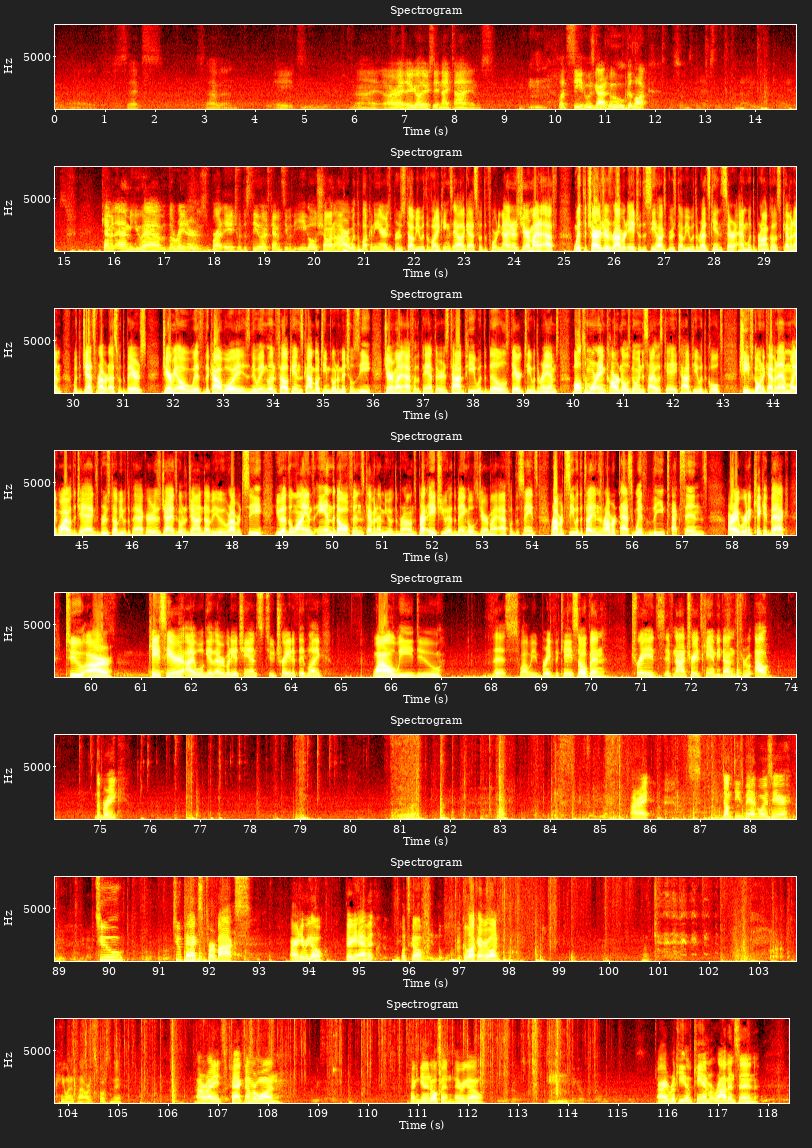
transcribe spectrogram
five, six, seven, eight, nine. All right. There you go. There you see it nine times. Let's see who's got who. Good luck. Son's been absent nine times. Kevin M, you have the Raiders. Brett H with the Steelers. Kevin C with the Eagles. Sean R with the Buccaneers. Bruce W with the Vikings. Alec S with the 49ers. Jeremiah F with the Chargers. Robert H with the Seahawks. Bruce W with the Redskins. Sarah M with the Broncos. Kevin M with the Jets. Robert S with the Bears. Jeremy O with the Cowboys. New England Falcons combo team going to Mitchell Z. Jeremiah F with the Panthers. Todd P with the Bills. Derek T with the Rams. Baltimore and Cardinals going to Silas K. Todd P with the Colts. Chiefs going to Kevin M. Mike Y with the Jags. Bruce W with the Packers. Giants going to John W. Robert C. You have the Lions and the Dolphins. Kevin M. You have the Browns. Brett H. You have the Bengals. Jeremiah F. with the Saints. Robert C. with the Titans. Robert S. with the Texans. All right, we're going to kick it back to our case here. I will give everybody a chance to trade if they'd like while we do this. While we break the case open. Trades, if not, trades can be done throughout the break. All right. Let's dump these bad boys here. Two two packs per box. All right, here we go. There you have it. Let's go. Good luck, everyone. I hate when it's not where it's supposed to be. All right, pack number one. If I can get it open, there we go. All right, rookie of Cam Robinson.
